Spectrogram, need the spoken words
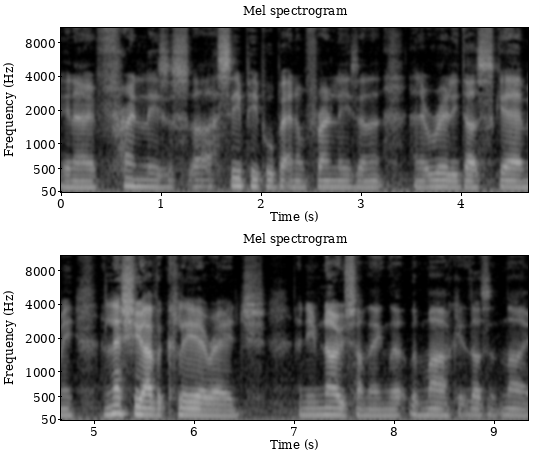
You know, friendlies. I see people betting on friendlies, and and it really does scare me. Unless you have a clear edge and you know something that the market doesn't know,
